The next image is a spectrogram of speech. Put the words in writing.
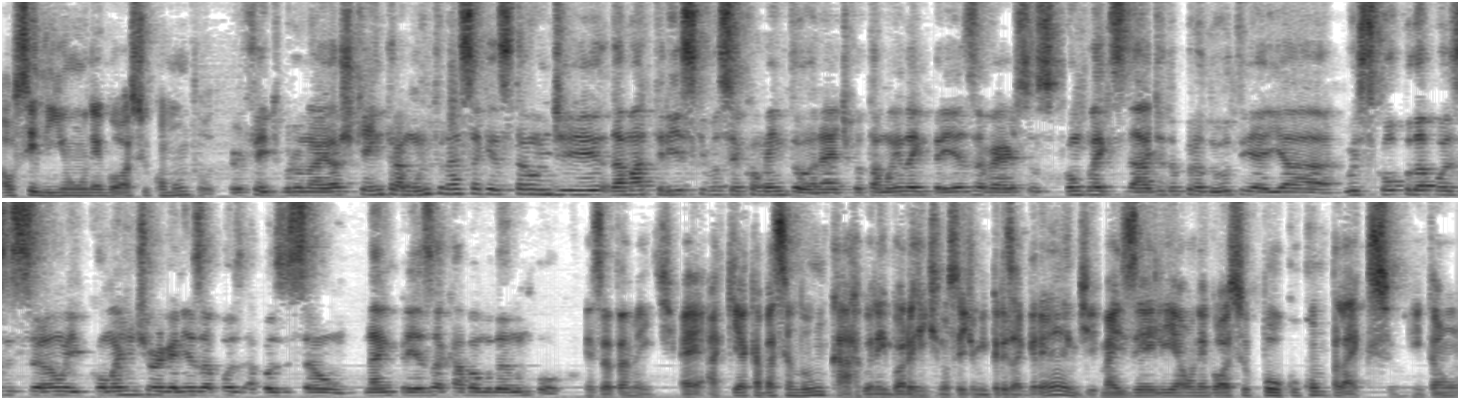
auxiliam o negócio como um todo. Perfeito, Bruno. Eu acho que entra muito nessa questão de, da matriz que você comentou, né? Tipo, o tamanho da empresa versus complexidade do produto e aí a, o escopo da posição e como a gente organiza a, pos, a posição na empresa acaba mudando um pouco. Exatamente. É, aqui acaba sendo um cargo, né? Embora a gente não seja uma empresa grande, mas ele é um negócio pouco complexo. Então,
